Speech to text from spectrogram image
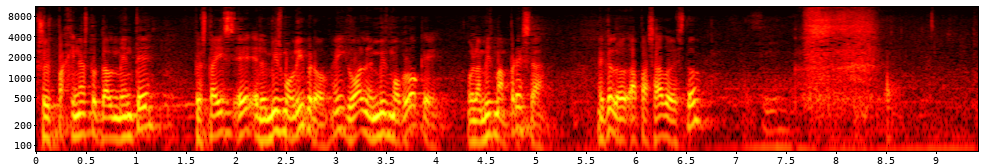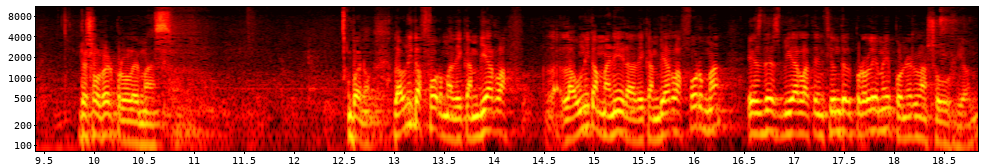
Sois páginas totalmente, pero estáis eh, en el mismo libro, ¿eh? igual en el mismo bloque, o en la misma empresa. ¿Es que lo, ha pasado esto? Resolver problemas. Bueno, la única forma de cambiar la, la única manera de cambiar la forma es desviar la atención del problema y ponerla en la solución.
